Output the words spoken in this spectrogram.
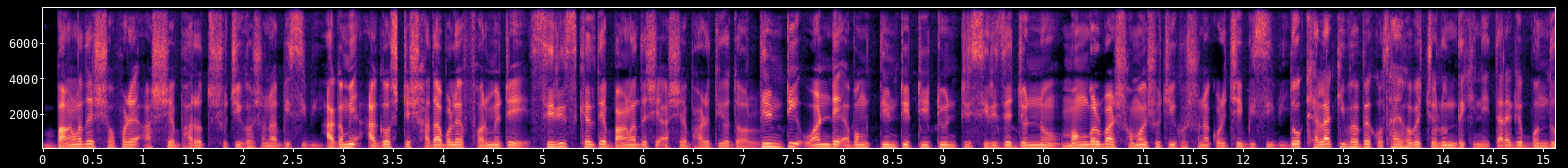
বাংলাদেশ সফরে আসছে ভারত সূচি ঘোষণা বিসিবি। আগামী আগস্টে সাদা বলে ফরম্যাটে সিরিজ খেলতে বাংলাদেশে আসছে ভারতীয় দল। তিনটি ওয়ানডে এবং তিনটি টি টোয়েন্টি সিরিজের জন্য মঙ্গলবার সময়সূচি ঘোষণা করেছে বিসিবি। তো খেলা কীভাবে, কোথায় হবে চলুন দেখিনি তার আগে বন্ধু,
